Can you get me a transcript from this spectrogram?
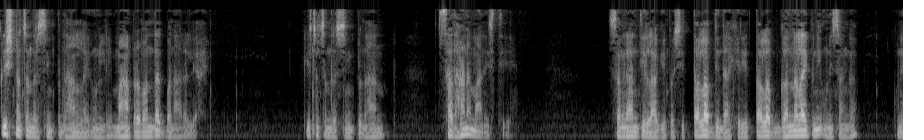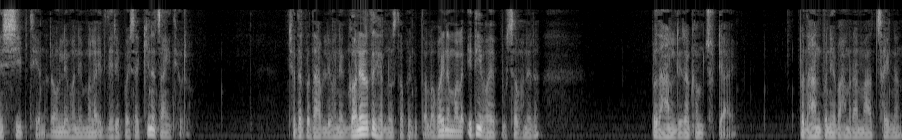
कृष्णचन्द्र सिंह प्रधानलाई उनले महाप्रबन्धक बनाएर ल्याए। कृष्णचन्द्र सिंह प्रधान साधारण मानिस थिए। संक्रान्ति लागेपछि तलब दिँदाखेरि तलब गर्नलाई पनि उनीसँग कुनै सिप थिएन र उनले भने मलाई यति धेरै पैसा किन चाहिन्थ्यो र? क्षेत्र प्रतापले भने गनेर त हेर्नुहोस् तपाईँको तलब होइन मलाई यति भए पुग्छ भनेर प्रधानले रकम छुट्याए। प्रधान पनि अब हाम्रा माझ छैनन्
